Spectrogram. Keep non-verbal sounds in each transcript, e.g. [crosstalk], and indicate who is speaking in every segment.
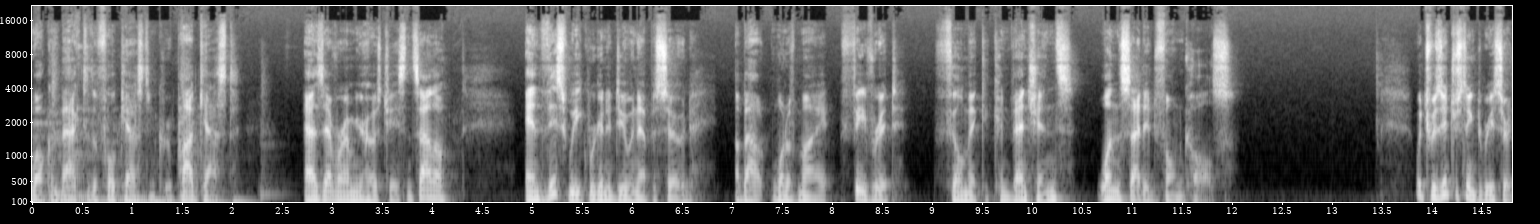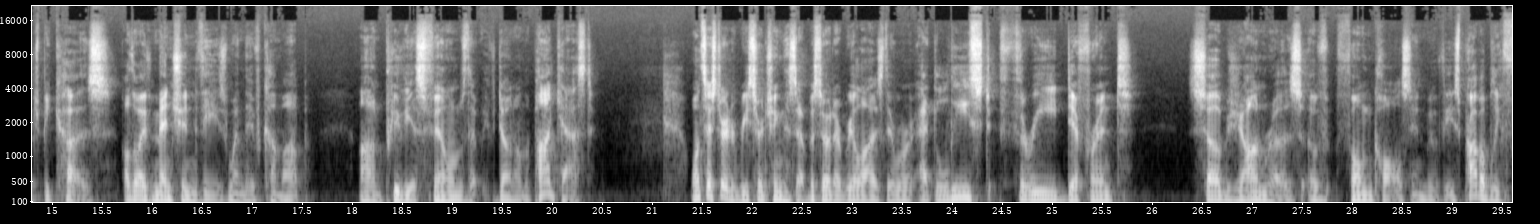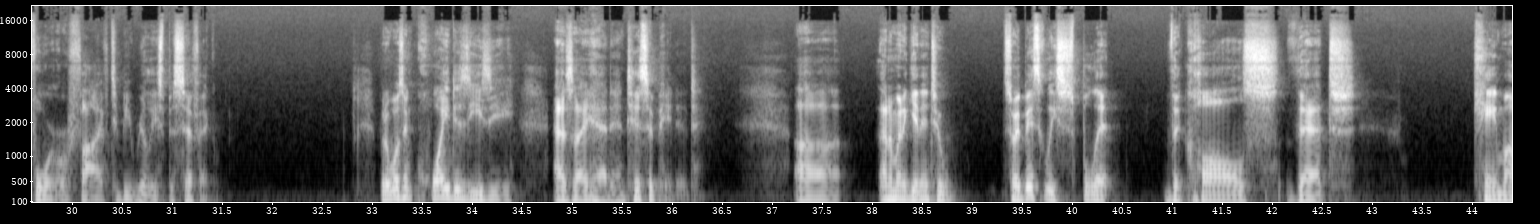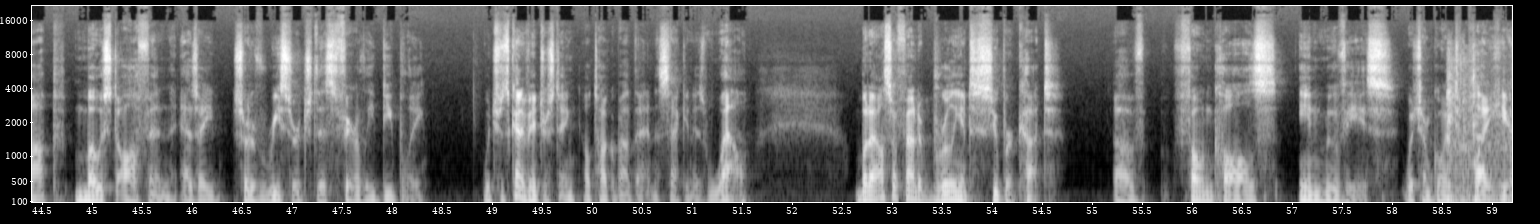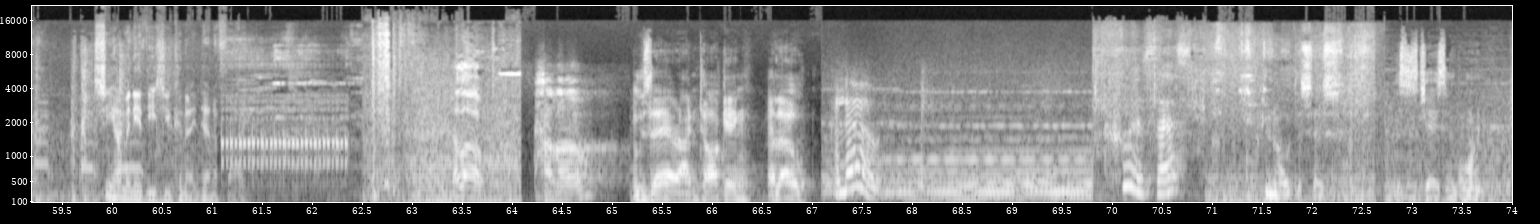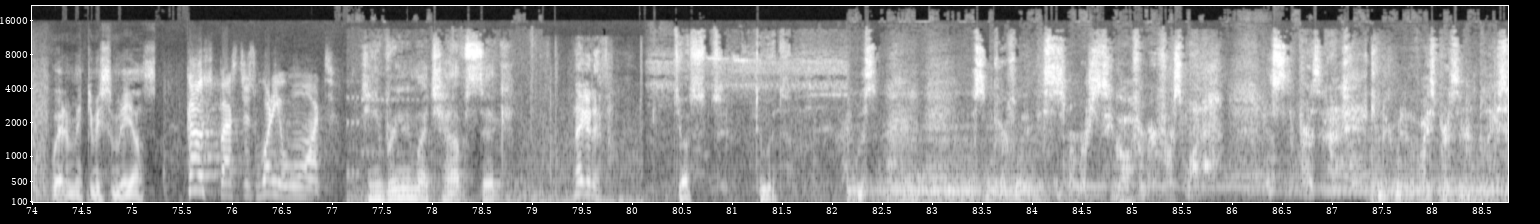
Speaker 1: And welcome back to the Full Cast and Crew podcast. As ever, I'm your host, Jason Silo. And this week, we're going to do an episode about one of my favorite filmic conventions one sided phone calls. Which was interesting to research because, although I've mentioned these when they've come up on previous films that we've done on the podcast, once I started researching this episode, I realized there were at least three different subgenres of phone calls in movies, probably four or five to be really specific. But it wasn't quite as easy as I had anticipated. Uh, and I'm going to get into so I basically split the calls that came up most often as I sort of researched this fairly deeply, which was kind of interesting. I'll talk about that in a second as well. But I also found a brilliant supercut of phone calls in movies, which I'm going to play here. See how many of these you can identify.
Speaker 2: Hello.
Speaker 3: Hello?
Speaker 4: Who's there? I'm talking. Hello.
Speaker 5: Hello. Who is this?
Speaker 6: You know what this is.
Speaker 7: This is Jason Bourne.
Speaker 3: Wait a minute, give me somebody else.
Speaker 5: Ghostbusters, what do you want?
Speaker 6: Can you bring me my chapstick?
Speaker 2: Negative.
Speaker 6: Just do it.
Speaker 8: Listen. Listen carefully. This is an emergency call from Air Force One. This is the president. Connect me to the vice president, please.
